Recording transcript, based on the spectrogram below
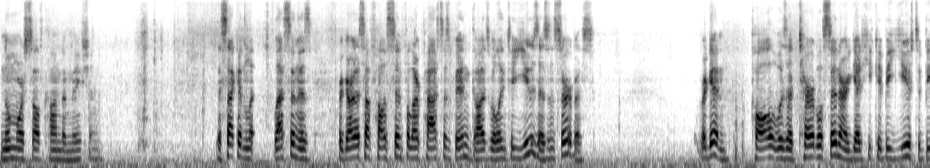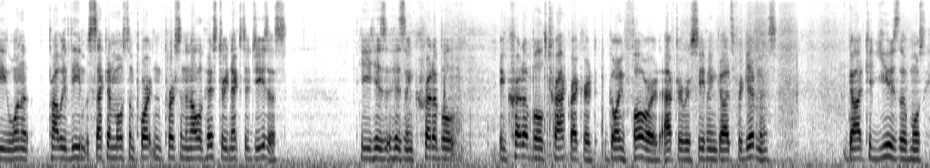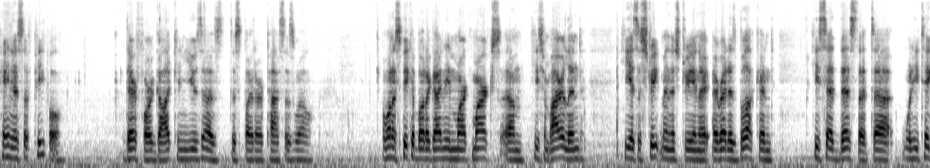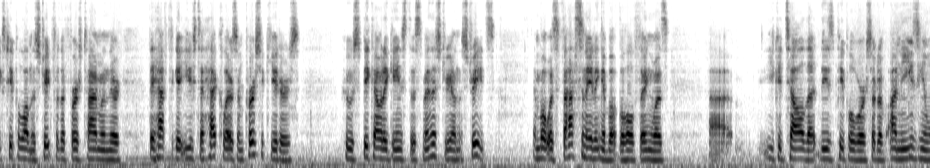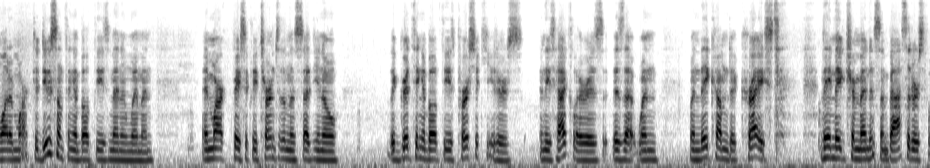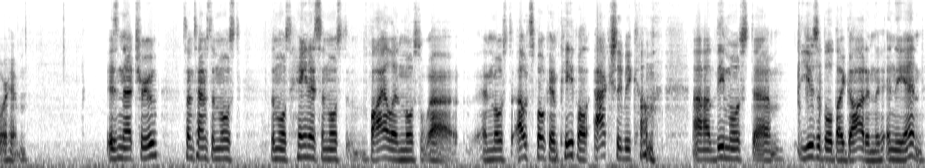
No more self condemnation. The second le- lesson is regardless of how sinful our past has been, God's willing to use us in service. Again, Paul was a terrible sinner, yet he could be used to be one of probably the second most important person in all of history next to Jesus. He his his incredible incredible track record going forward after receiving God's forgiveness. God could use the most heinous of people. Therefore, God can use us despite our past as well. I want to speak about a guy named Mark Marks. Um, he's from Ireland. He has a street ministry, and I, I read his book, and he said this that uh, when he takes people on the street for the first time, and they're they have to get used to hecklers and persecutors who speak out against this ministry on the streets and what was fascinating about the whole thing was uh, you could tell that these people were sort of uneasy and wanted Mark to do something about these men and women. And Mark basically turned to them and said, you know, the good thing about these persecutors and these hecklers is is that when when they come to Christ, they make tremendous ambassadors for him. Isn't that true? Sometimes the most the most heinous and most vile and most uh, and most outspoken people actually become uh, the most um, usable by God in the in the end,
